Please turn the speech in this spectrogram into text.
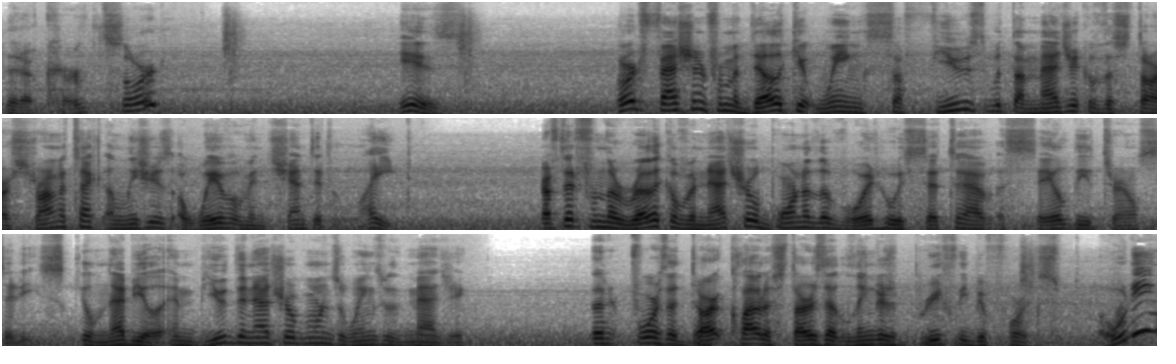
Is it a curved sword? Is. Sword fashioned from a delicate wing, suffused with the magic of the star. Strong attack unleashes a wave of enchanted light. Crafted from the relic of a natural born of the void who is said to have assailed the eternal city. Skill Nebula imbued the natural born's wings with magic. Sent forth a dark cloud of stars that lingers briefly before exploding?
